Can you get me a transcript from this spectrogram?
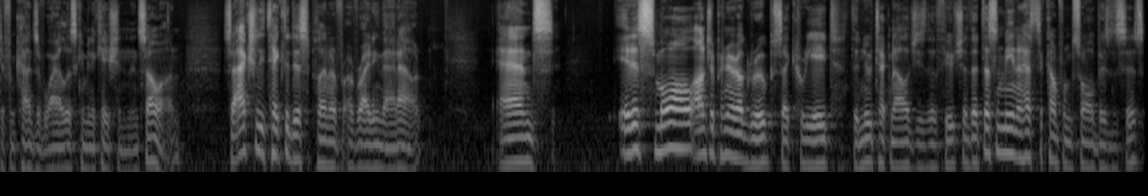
different kinds of wireless communication, and so on. So actually take the discipline of, of writing that out. And it is small entrepreneurial groups that create the new technologies of the future. That doesn't mean it has to come from small businesses.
